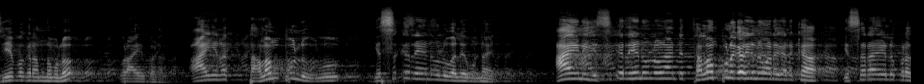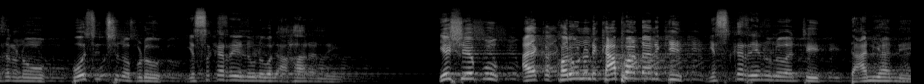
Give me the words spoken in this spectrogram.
జీవ గ్రంథంలో వ్రాయబడాలి ఆయన తలంపులు ఇసుక రేణువుల వలె ఉన్నాయి. ఆయన ఇసుక రేణువులు లాంటి తలంపులు కలిగిన వాడు కనుక ఇస్రాయేల్ ప్రజలను పోషించినప్పుడు ఇసుక రేణువుల వలె ఆహారాన్ని యేషేపు ఆ యొక్క కరువు నుండి కాపాడడానికి ఇసుక రేణులు వంటి ధాన్యాన్ని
